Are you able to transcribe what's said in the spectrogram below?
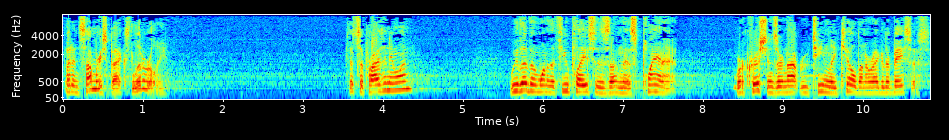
but in some respects, literally. Does that surprise anyone? We live in one of the few places on this planet where Christians are not routinely killed on a regular basis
